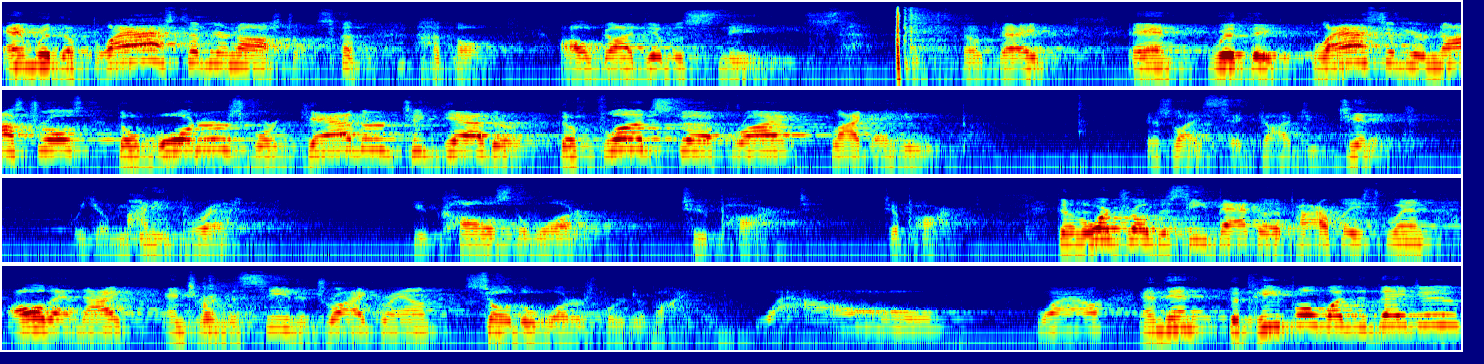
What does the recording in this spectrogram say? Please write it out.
And with the blast of your nostrils, I thought all God did was sneeze. Okay? And with the blast of your nostrils, the waters were gathered together. The flood stood up right like a heap. That's why I said, God, you did it with your mighty breath. You caused the water to part, to part. The Lord drove the sea back with a powerful east wind all that night and turned the sea into dry ground, so the waters were divided. Wow. Wow. And then the people, what did they do?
